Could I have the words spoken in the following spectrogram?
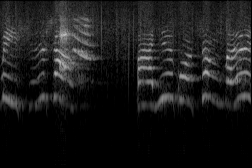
为世上把一个正门。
